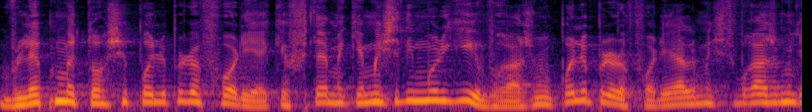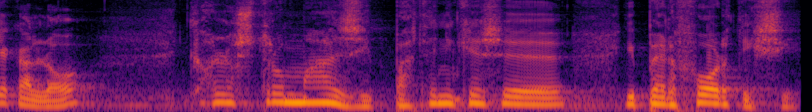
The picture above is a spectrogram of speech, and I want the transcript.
Βλέπουμε τόση πολλή πληροφορία και φταίμε και εμείς οι δημιουργοί. Βγάζουμε πολλή πληροφορία, αλλά εμείς τη βγάζουμε για καλό και όλο τρομάζει. Παθαίνει και σε υπερφόρτιση.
